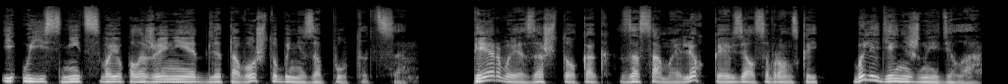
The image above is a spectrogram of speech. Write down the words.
и уяснить свое положение для того, чтобы не запутаться. Первое, за что, как за самое легкое взялся Вронский, были денежные дела.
